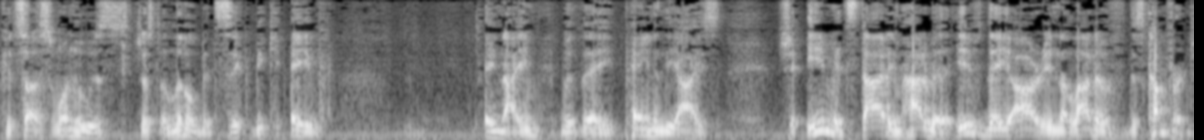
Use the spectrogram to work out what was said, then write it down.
kitzas, one who is just a little bit sick, einaim, with a pain in the eyes if they are in a lot of discomfort,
